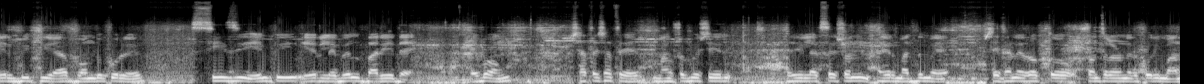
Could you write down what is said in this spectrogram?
এর বিক্রিয়া বন্ধ করে সিজিএমপি এর লেভেল বাড়িয়ে দেয় এবং সাথে সাথে মাংসপেশির রিল্যাক্সেশন এর মাধ্যমে সেখানে রক্ত সঞ্চালনের পরিমাণ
